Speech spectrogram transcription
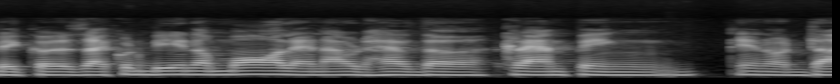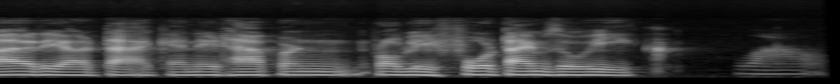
because I could be in a mall and I would have the cramping, you know, diarrhea attack, and it happened probably four times a week. Wow.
